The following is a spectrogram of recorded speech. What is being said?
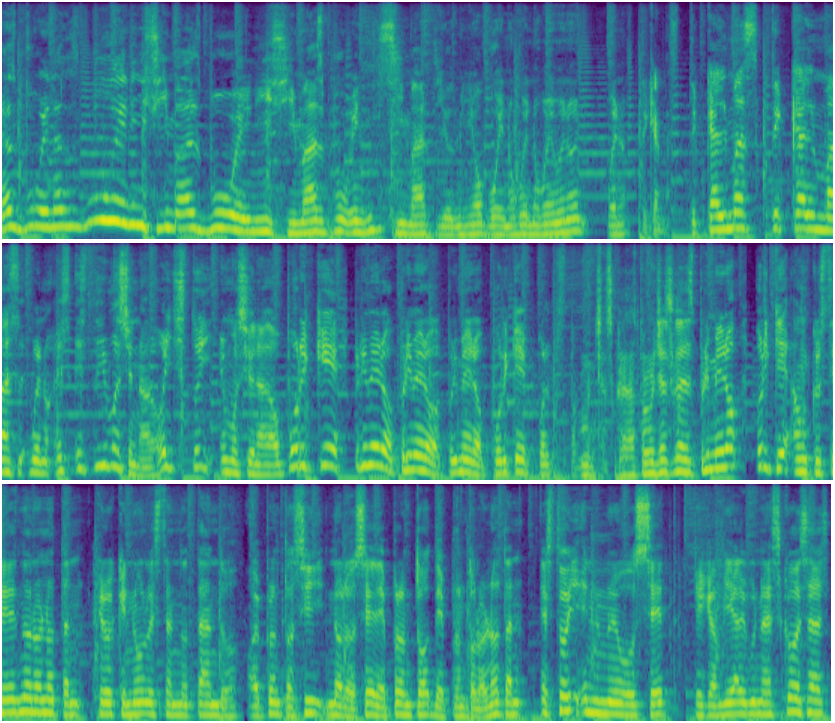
buenas, buenas, buenísimas, buenísimas, buenísimas. Dios mío, bueno, bueno, bueno, bueno. Bueno, te calmas, te calmas, te calmas. Bueno, estoy emocionado. Hoy estoy emocionado. ¿Por qué? Primero, primero, primero, ¿por qué? Por, por, muchas cosas, por muchas cosas. Primero, porque aunque ustedes no lo notan, creo que no lo están notando. O de pronto sí, no lo sé, de pronto, de pronto lo notan. Estoy en un nuevo set que cambié algunas cosas,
